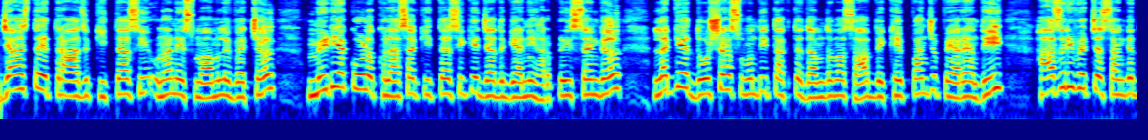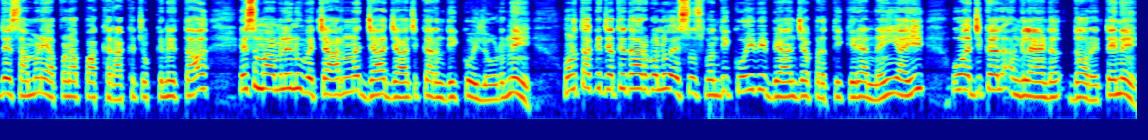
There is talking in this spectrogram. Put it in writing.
ਜਾਂਚ ਤੇ ਇਤਰਾਜ਼ ਕੀਤਾ ਸੀ। ਉਹਨਾਂ ਨੇ ਇਸ ਮਾਮਲੇ ਵਿੱਚ ਮੀਡੀਆ ਕੋਲ ਖੁਲਾਸਾ ਕੀਤਾ ਸੀ ਕਿ ਜਦ ਗਿਆਨੀ ਹਰਪ੍ਰੀਤ ਸਿੰਘ ਲੱਗੇ ਦੋਸ਼ਾਂ ਸੰਬੰਧੀ ਤਖਤ ਦਮਦਮਾ ਸਾਹਿਬ ਵਿਖੇ ਪੰਜ ਪਿਆਰਿਆਂ ਦੀ ਹਾਜ਼ਰੀ ਵਿੱਚ ਸੰਗਤ ਦੇ ਸਾਹਮਣੇ ਆਪਣਾ ਪੱਖ ਰੱਖ ਚੁੱਕੇ ਨੇ ਤਾਂ ਇਸ ਮਾਮਲੇ ਨੂੰ ਵਿਚਾਰਨ ਜਾਂ ਜਾਂਚ ਕਰਨ ਦੀ ਕੋਈ ਲੋੜ ਨਹੀਂ। ਹੁਣ ਤੱਕ ਜਥੇਦਾਰ ਵੱਲੋਂ ਇਸ ਸੰਬੰਧੀ ਕੋਈ ਵੀ ਬਿਆਨ ਜਾਂ ਪ੍ਰਤੀਕਿਰਿਆ ਨਹੀਂ ਆਈ, ਉਹ ਅੱਜਕੱਲ ਇੰਗਲੈਂਡ ਦੌਰੇ ਤੇ ਨੇ।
